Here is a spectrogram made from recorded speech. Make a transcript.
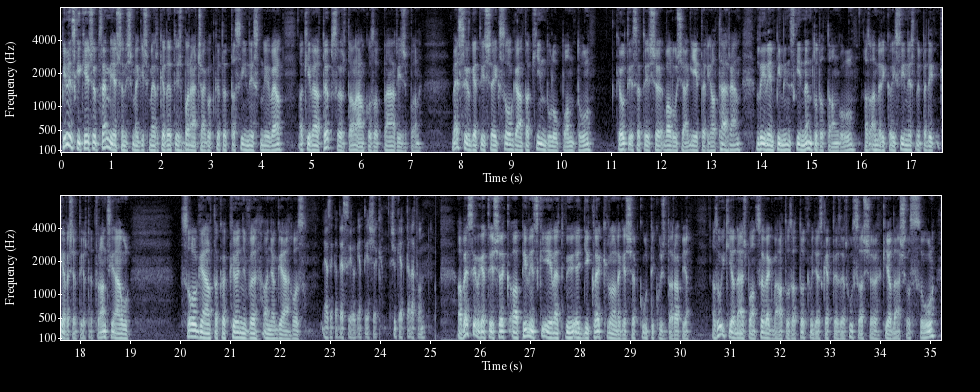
Pilinszki később személyesen is megismerkedett és barátságot kötött a színésznővel, akivel többször találkozott Párizsban. Beszélgetéseik szolgáltak kiinduló pontul, költészet és valóság éteri határán, lévén Pilinszki nem tudott angolul, az amerikai színésznő pedig keveset értett franciául, szolgáltak a könyv anyagához ezek a beszélgetések. Süket telefon. A beszélgetések a Pilinszki életmű egyik legkülönlegesebb kultikus darabja. Az új kiadásban szövegváltozatok, hogy ez 2020-as kiadáshoz szól,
